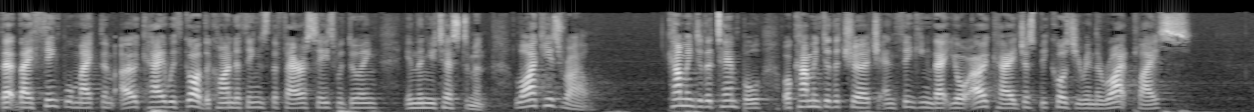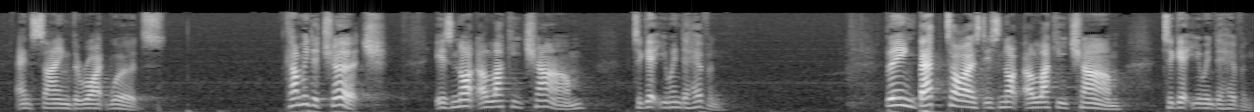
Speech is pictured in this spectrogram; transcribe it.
that they think will make them okay with God, the kind of things the Pharisees were doing in the New Testament. Like Israel, coming to the temple or coming to the church and thinking that you're okay just because you're in the right place and saying the right words. Coming to church is not a lucky charm to get you into heaven. Being baptized is not a lucky charm to get you into heaven.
